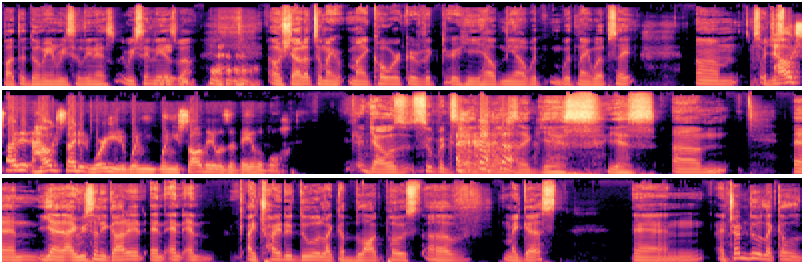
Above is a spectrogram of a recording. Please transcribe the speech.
bought the domain recently as recently as well. Oh, shout out to my my coworker Victor. He helped me out with with my website. Um, so just how excited? How excited were you when you when you saw that it was available? yeah, I was super excited. I was like, yes, yes. Um, and yeah, I recently got it, and and and I tried to do like a blog post of my guest, and I tried to do like a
